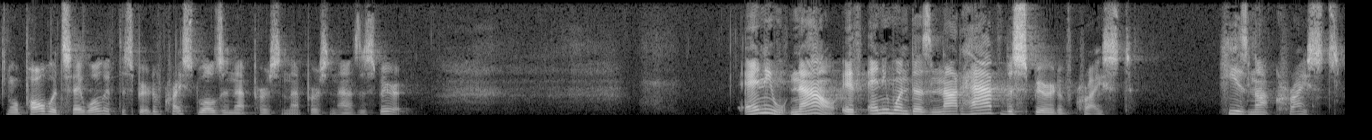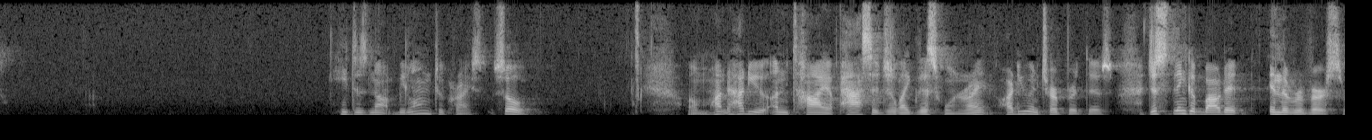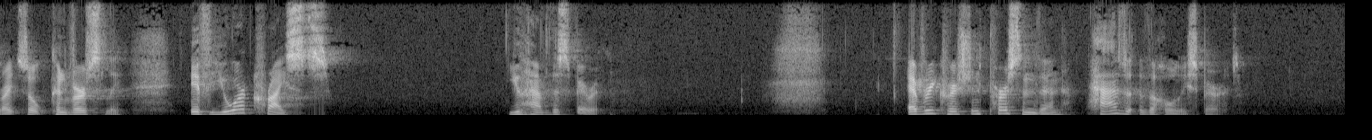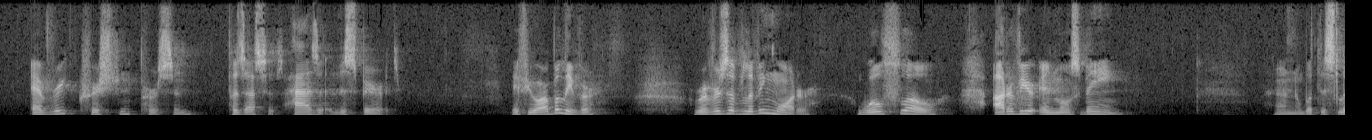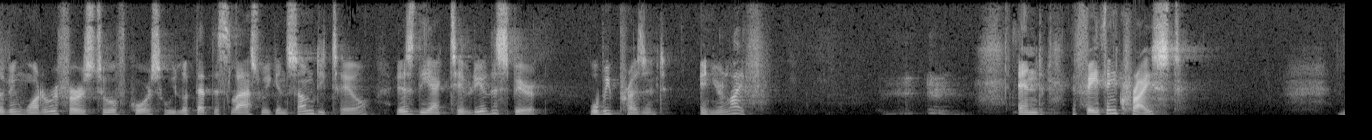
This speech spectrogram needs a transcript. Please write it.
Well, Paul would say, well, if the Spirit of Christ dwells in that person, that person has the Spirit. Any, now, if anyone does not have the Spirit of Christ, he is not Christ's. He does not belong to Christ. So, um, how, how do you untie a passage like this one, right? How do you interpret this? Just think about it in the reverse, right? So, conversely, if you are Christ's, you have the Spirit. Every Christian person then has the Holy Spirit. Every Christian person possesses, has the Spirit. If you are a believer, rivers of living water will flow out of your inmost being. And what this living water refers to, of course, we looked at this last week in some detail, is the activity of the Spirit will be present in your life. And faith in Christ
